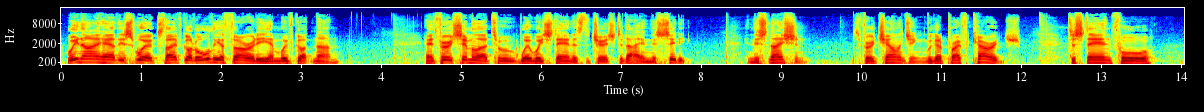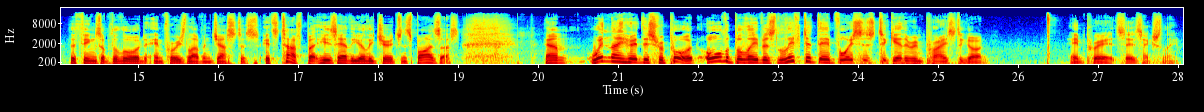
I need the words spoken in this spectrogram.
We know how this works. They've got all the authority and we've got none. And it's very similar to where we stand as the church today in this city, in this nation. It's very challenging. We've got to pray for courage to stand for the things of the Lord and for his love and justice. It's tough, but here's how the early church inspires us. Um, when they heard this report, all the believers lifted their voices together in praise to God. In prayer, it says actually.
